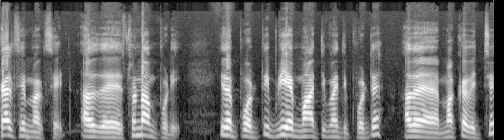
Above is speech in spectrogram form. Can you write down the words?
கால்சியம் ஆக்சைடு அது சுண்ணாம்பு பொடி. இதை போட்டு இப்படியே மாற்றி மாற்றி போட்டு அதை மக்க வச்சு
